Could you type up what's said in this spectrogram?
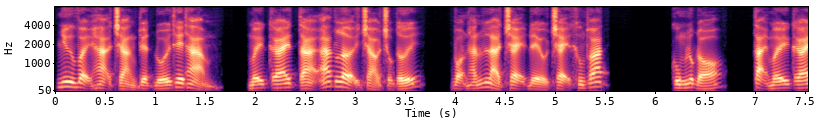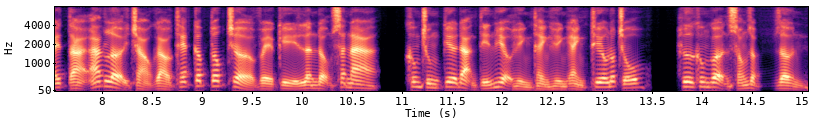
như vậy hạ chẳng tuyệt đối thê thảm, mấy cái tà ác lợi trào trộm tới, bọn hắn là chạy đều chạy không thoát. Cùng lúc đó, tại mấy cái tà ác lợi chảo gào thét cấp tốc trở về kỳ lân động sát na, không trung kia đạn tín hiệu hình thành hình ảnh thiêu đốt chỗ, hư không gợn sóng dập dờn,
